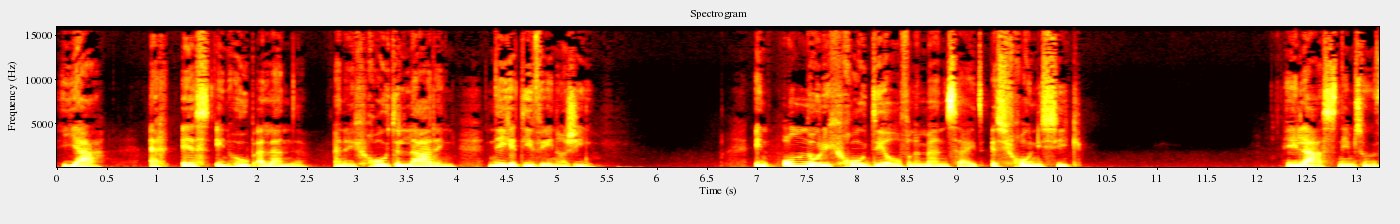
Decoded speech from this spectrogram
Ja, er is een hoop ellende en een grote lading negatieve energie. Een onnodig groot deel van de mensheid is chronisch ziek. Helaas neemt zo'n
